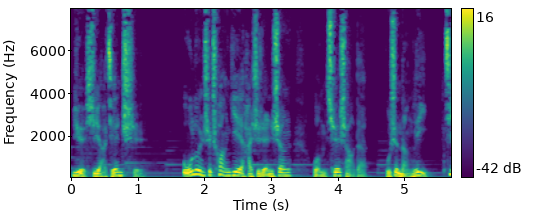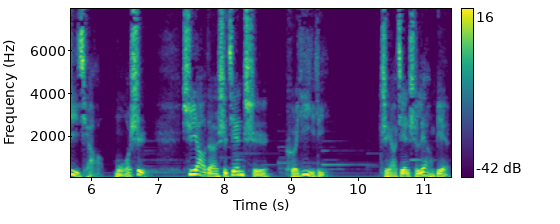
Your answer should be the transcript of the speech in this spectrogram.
越需要坚持。无论是创业还是人生，我们缺少的不是能力、技巧、模式，需要的是坚持和毅力。只要坚持量变，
